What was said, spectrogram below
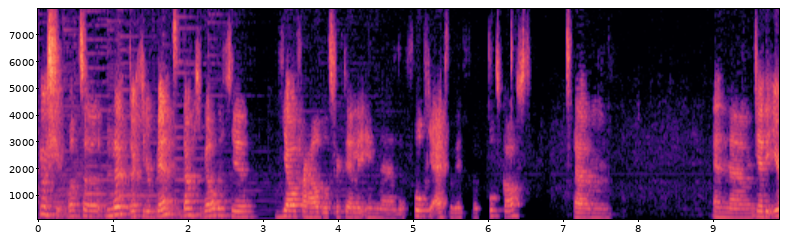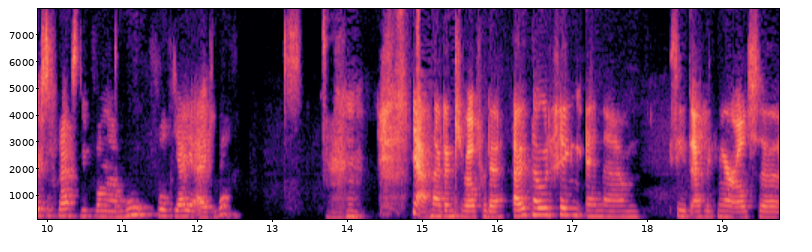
Josje, wat uh, leuk dat je er bent. Dankjewel dat je jouw verhaal wilt vertellen in uh, de Volg je eigen weg eh, podcast. Um, en um, ja, de eerste vraag is natuurlijk van hoe volg jij je eigen weg? Ja, nou dankjewel voor de uitnodiging. En um, ik zie het eigenlijk meer als uh,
